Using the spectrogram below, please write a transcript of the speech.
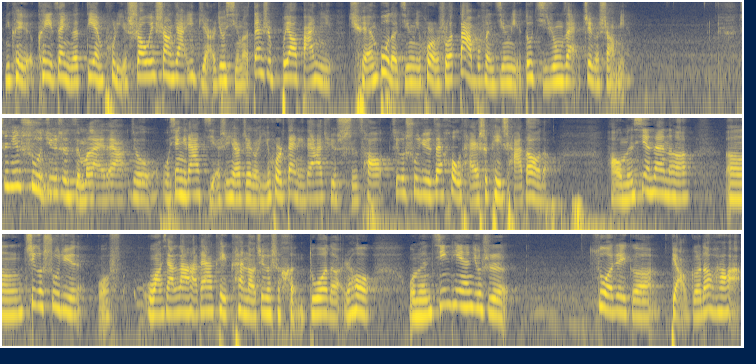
你可以可以在你的店铺里稍微上架一点儿就行了，但是不要把你全部的精力或者说大部分精力都集中在这个上面。这些数据是怎么来的呀？就我先给大家解释一下这个，一会儿带领大家去实操。这个数据在后台是可以查到的。好，我们现在呢，嗯，这个数据我往下拉哈，大家可以看到这个是很多的。然后我们今天就是。做这个表格的话，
